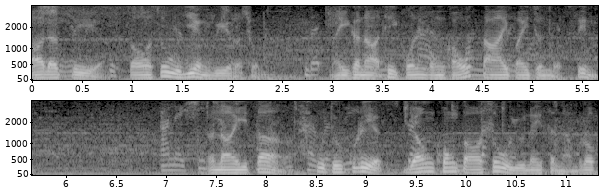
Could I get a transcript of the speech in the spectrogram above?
อาดาเซียต่อสู้เยี่ยงวีรชน ในขณะที่คนของเขาตายไปจนหมดสิ้นอนาฮิตาผู้ถูกเรียกยังคงต่อสู้อยู่ในสนามรบ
